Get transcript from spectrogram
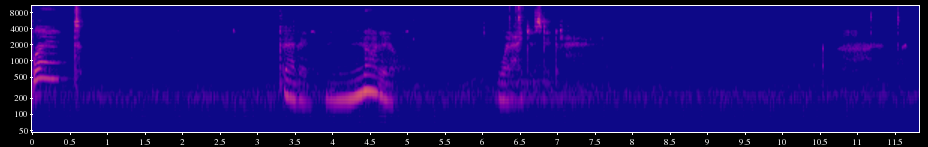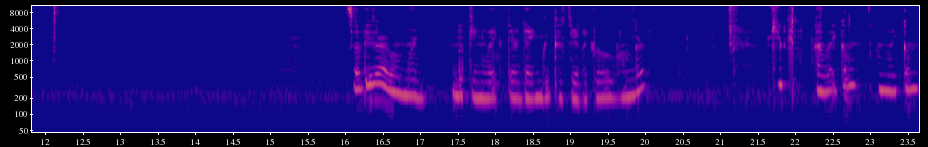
What? That is not at all what I just did. So these are a little more looking like they're dangly because they're like a little longer. Cute. I like them. I like them.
